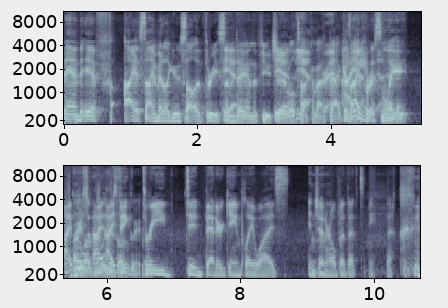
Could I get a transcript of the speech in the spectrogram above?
when and if I assign Metal Gear Solid 3 someday Yeah. in the future, Yeah. we'll talk Yeah, about right. that. Because I I, mean, personally, I, pers- I, I think three did better gameplay wise in general, but that's me. So.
